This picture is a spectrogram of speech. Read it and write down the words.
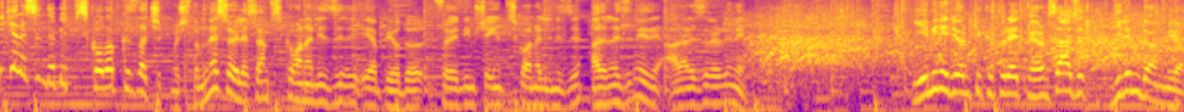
Bir keresinde bir psikolog kızla çıkmıştım. Ne söylesem psikoanalizi yapıyordu. Söylediğim şeyin psikoanalizi. Analizini, analizlerini. Yemin ediyorum ki küfür etmiyorum. Sadece dilim dönmüyor.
